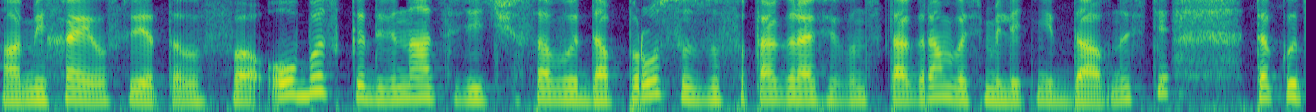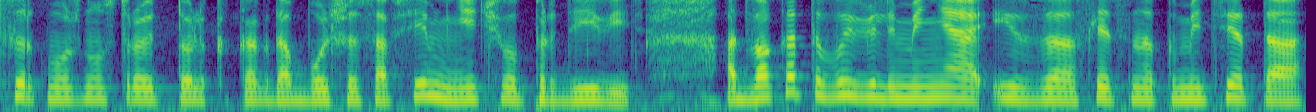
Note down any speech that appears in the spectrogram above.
а, Михаил Светов. Обыск и 12-часовой допрос за фотографии в Инстаграм 8-летней давности. Такой цирк можно устроить только, когда больше совсем нечего предъявить. Адвокаты вывели меня из Следственного комитета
